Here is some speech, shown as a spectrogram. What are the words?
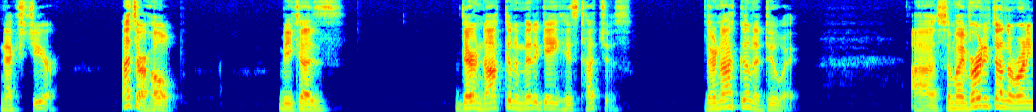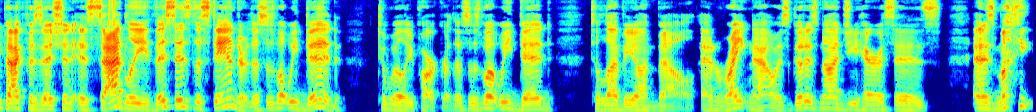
next year. That's our hope because they're not going to mitigate his touches. They're not going to do it. Uh, so my verdict on the running back position is sadly, this is the standard. This is what we did to Willie Parker. This is what we did to Le'Veon Bell. And right now, as good as Najee Harris is, and as many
